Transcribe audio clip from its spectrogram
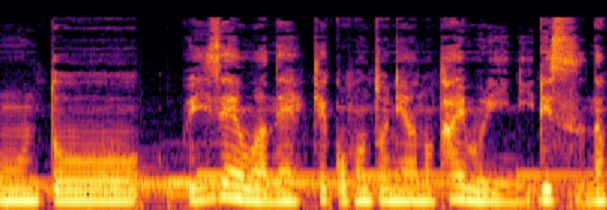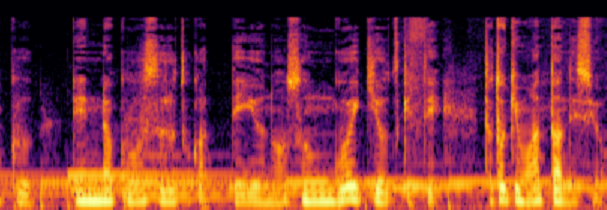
うんと、以前はね、結構本当にあのタイムリーにレスなく連絡をするとかっていうのをすんごい気をつけてた時もあったんですよ。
